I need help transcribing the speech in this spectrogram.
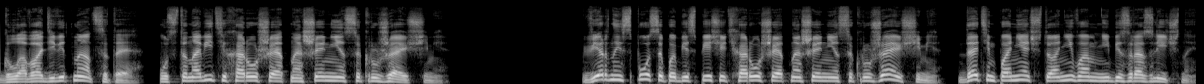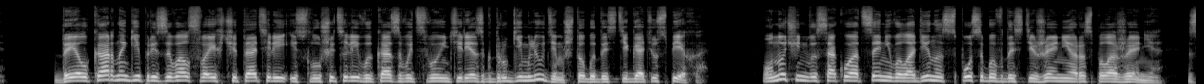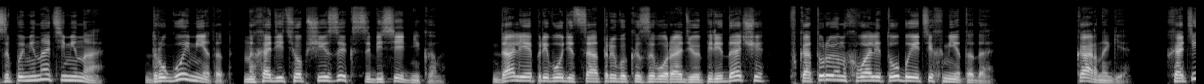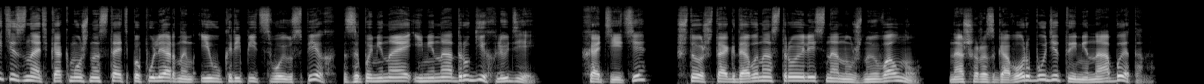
Глава 19. Установите хорошие отношения с окружающими. Верный способ обеспечить хорошие отношения с окружающими – дать им понять, что они вам не безразличны. Дейл Карнеги призывал своих читателей и слушателей выказывать свой интерес к другим людям, чтобы достигать успеха. Он очень высоко оценивал один из способов достижения расположения – запоминать имена. Другой метод – находить общий язык с собеседником – Далее приводится отрывок из его радиопередачи, в которой он хвалит оба этих метода. Карнеги. Хотите знать, как можно стать популярным и укрепить свой успех, запоминая имена других людей? Хотите? Что ж, тогда вы настроились на нужную волну. Наш разговор будет именно об этом.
